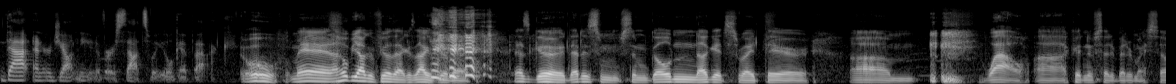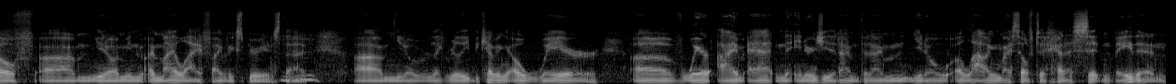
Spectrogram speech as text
that energy out in the universe, that's what you'll get back. Oh man, I hope y'all can feel that because I can feel that. That's good. That is some some golden nuggets right there. Um, wow, uh, I couldn't have said it better myself. Um, you know, I mean, in my life, I've experienced that. Um, you know, like really becoming aware of where I'm at and the energy that I'm that I'm, you know, allowing myself to kind of sit and bathe in.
